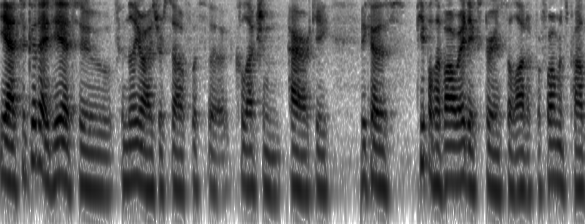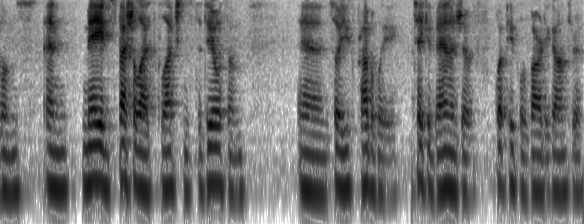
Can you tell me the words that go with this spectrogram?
Yeah, it's a good idea to familiarize yourself with the collection hierarchy because people have already experienced a lot of performance problems and made specialized collections to deal with them. And so you could probably take advantage of what people have already gone through.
